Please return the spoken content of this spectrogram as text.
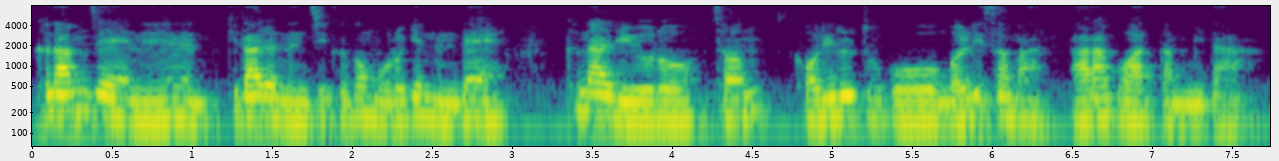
그 남자애는 기다렸는지 그건 모르겠는데 그날 이후로 전 거리를 두고 멀리서만 바라보았답니다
